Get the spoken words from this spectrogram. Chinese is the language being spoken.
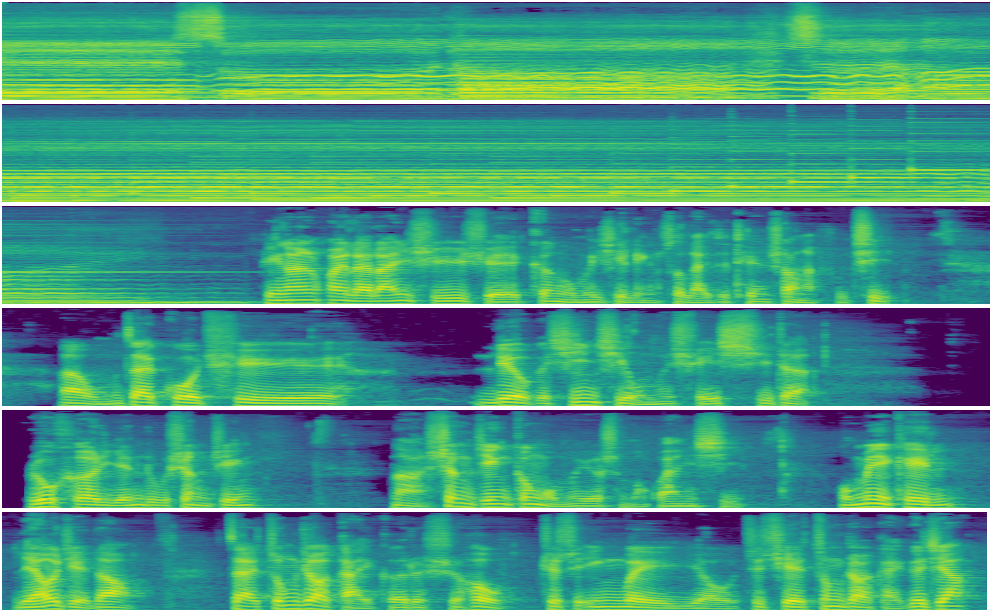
欢迎来到安息日学，跟我们一起领受来自天上的福气。啊、我们在过去六个星期，我们学习的如何研读圣经。那圣经跟我们有什么关系？我们也可以了解到，在宗教改革的时候，就是因为有这些宗教改革家，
